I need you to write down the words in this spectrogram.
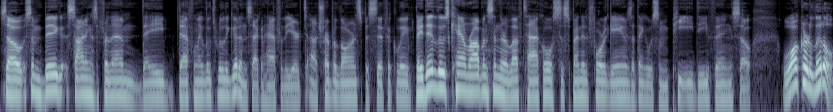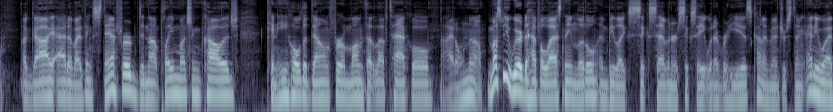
So some big signings for them. They definitely looked really good in the second half of the year. Uh, Trevor Lawrence specifically. They did lose Cam Robinson, their left tackle, suspended four games. I think it was some PED thing. So Walker Little, a guy out of, I think, Stanford, did not play much in college. Can he hold it down for a month at left tackle? I don't know. It must be weird to have a last name Little and be like six seven or six eight, whatever he is. Kind of interesting. Anyway,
